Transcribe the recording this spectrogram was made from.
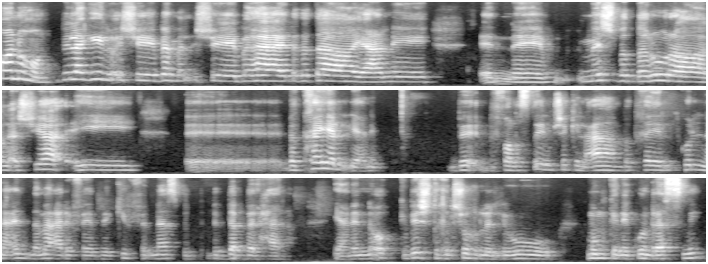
هون وهون بلاقي له شيء بيعمل شيء بهاي يعني إن مش بالضرورة الأشياء هي آه، بتخيل يعني بفلسطين بشكل عام بتخيل كلنا عندنا معرفة بكيف الناس بتدبر حالها. يعني إنه أوكي بيشتغل شغل اللي هو ممكن يكون رسمي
